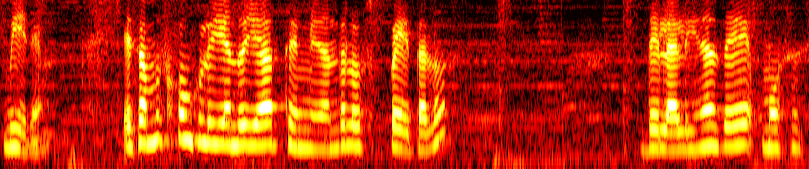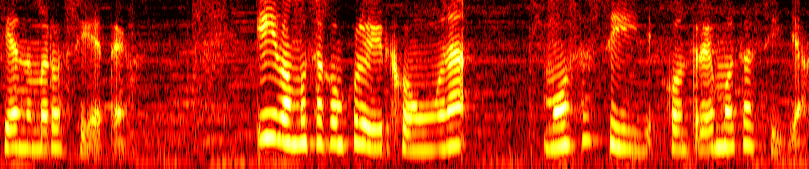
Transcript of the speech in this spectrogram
miren estamos concluyendo ya terminando los pétalos de la línea de mozasilla número 7 y vamos a concluir con una mozasilla con tres mozasillas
